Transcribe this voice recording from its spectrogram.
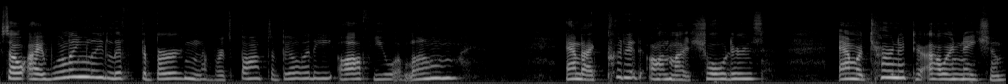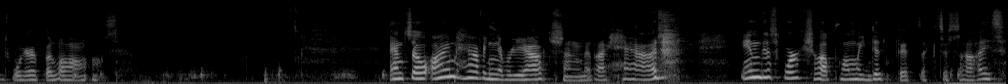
So I willingly lift the burden of responsibility off you alone, and I put it on my shoulders and return it to our nations where it belongs. And so I'm having the reaction that I had in this workshop when we did this exercise.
